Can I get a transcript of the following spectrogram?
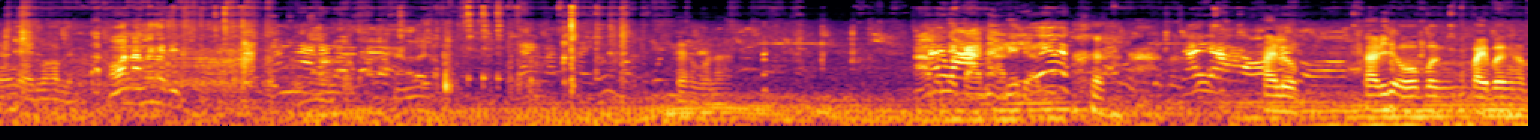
นั่งไหนดูครับเนี่ยอ๋อ นั่งเลยครับพี่นั่งเลยครับแค่โบราณหาบรรยากาศอย่างนี้เดี๋ยวถ่ายรูปถ่ายวิดีโอเบิ้งใบเบิ้งครับ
